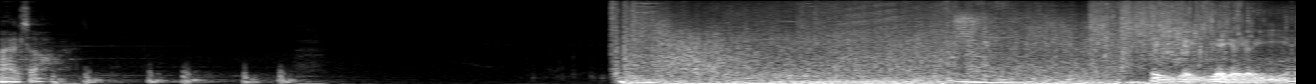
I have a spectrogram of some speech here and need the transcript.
Also. Uiuiuiui.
